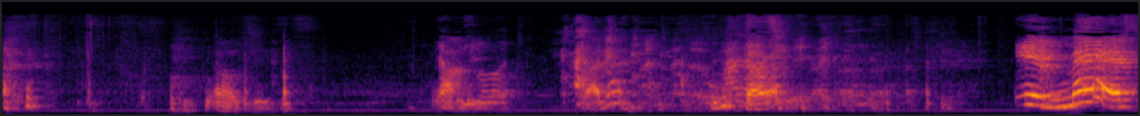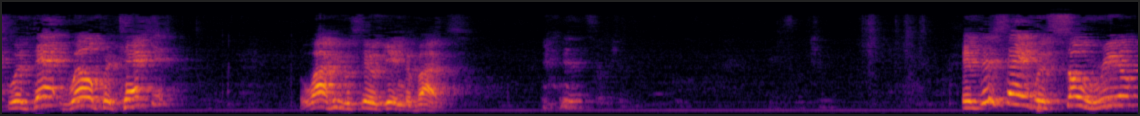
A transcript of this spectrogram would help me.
oh Jesus, Help Not us, me. Lord. Why not? If masks was that well protected, why are people still getting the virus? If this thing was so real,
